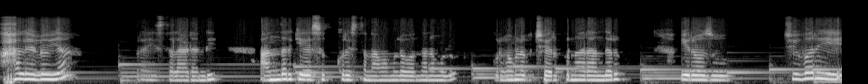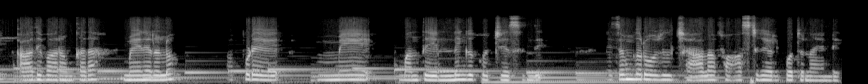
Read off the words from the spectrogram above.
హల్లెలూయ. ప్రయిస్తలాడండి అందరికీ యేసుక్రీస్తు నామములో వందనములు. గృహంలోకి చేరుకున్నారు అందరూ. ఈరోజు చివరి ఆదివారం కదా మే నెలలో. అప్పుడే మే మంత్ ఎండింగ్కి వచ్చేసింది. నిజంగా రోజులు చాలా ఫాస్ట్గా వెళ్ళిపోతున్నాయండి.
